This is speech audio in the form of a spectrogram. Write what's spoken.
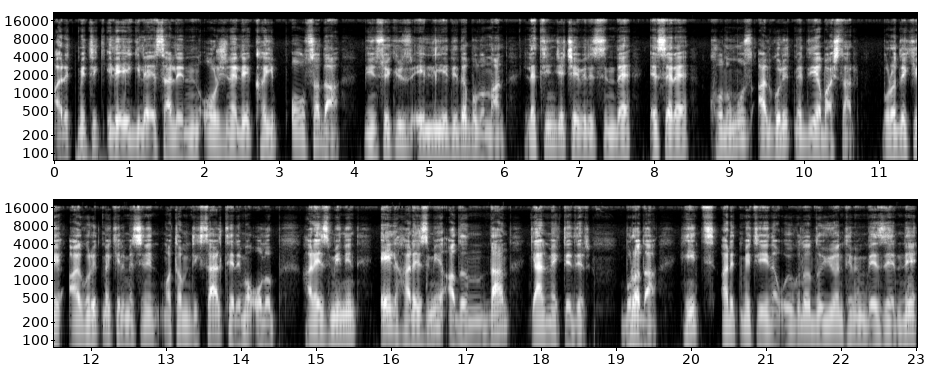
Aritmetik ile ilgili eserlerinin orijinali kayıp olsa da 1857'de bulunan Latince çevirisinde esere konumuz algoritme diye başlar. Buradaki algoritme kelimesinin matematiksel terimi olup Harezmi'nin El Harezmi adından gelmektedir. Burada Hint aritmetiğine uyguladığı yöntemin benzerini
